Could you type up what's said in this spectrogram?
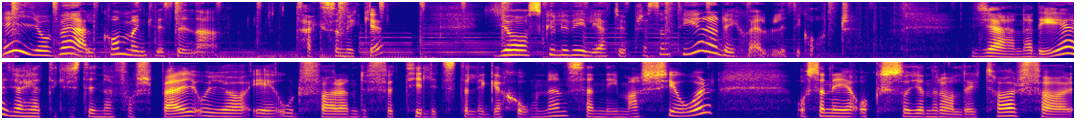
Hej och välkommen Kristina! Tack så mycket! Jag skulle vilja att du presenterar dig själv lite kort. Gärna det. Jag heter Kristina Forsberg och jag är ordförande för Tillitsdelegationen sedan i mars i år. Och sen är jag också generaldirektör för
